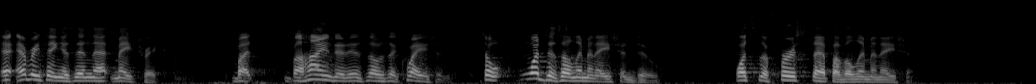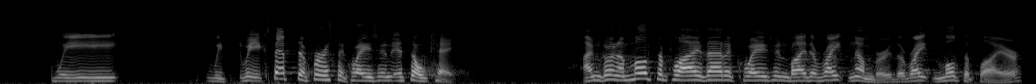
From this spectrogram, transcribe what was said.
Everything is in that matrix, but behind it is those equations. So, what does elimination do? What's the first step of elimination? We, we, we accept the first equation, it's okay. I'm going to multiply that equation by the right number, the right multiplier,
